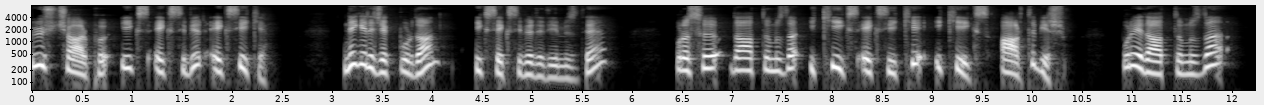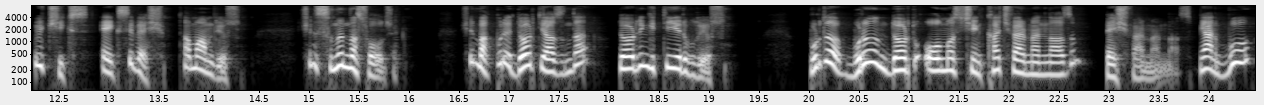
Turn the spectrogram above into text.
3 çarpı x eksi 1 eksi 2. Ne gelecek buradan? x eksi 1 dediğimizde burası dağıttığımızda 2x eksi 2 2x artı 1. Buraya dağıttığımızda 3x eksi 5. Tamam diyorsun. Şimdi sınır nasıl olacak? Şimdi bak buraya 4 yazdığında 4'ün gittiği yeri buluyorsun. Burada buranın 4 olması için kaç vermen lazım? 5 vermen lazım. Yani bu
